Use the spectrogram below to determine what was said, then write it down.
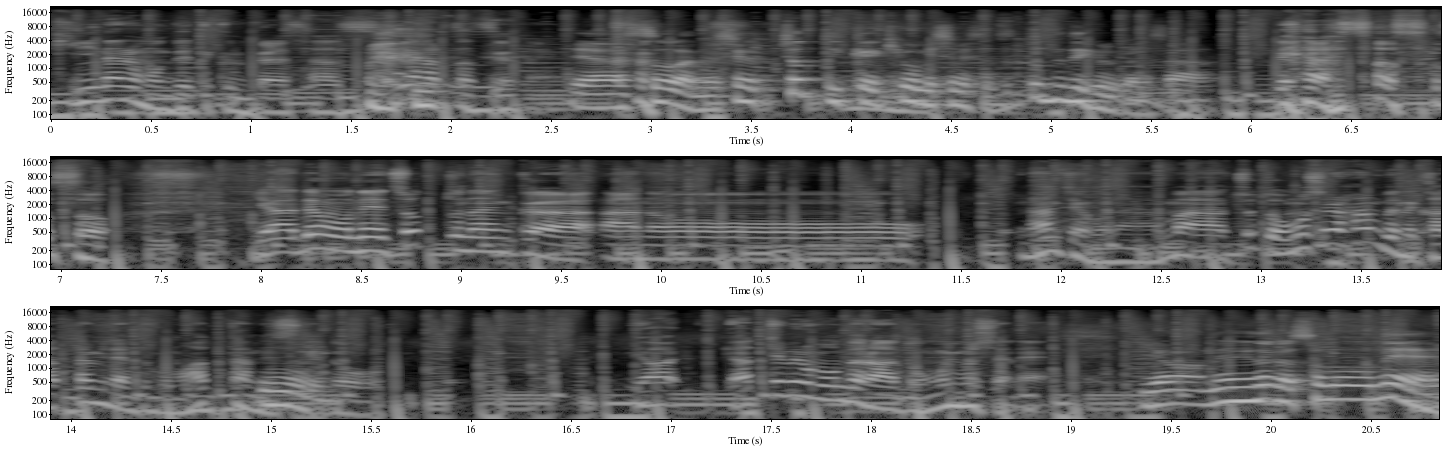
気になるもん出てくるからさすげえ腹立つよね。いやそうだね。しちょっと一回興味示すとずっと出てくるからさ。いやそうそうそう。いやでもねちょっとなんかあのーなんていうのかな。まあちょっと面白い半分で買ったみたいなとこもあったんですけど、いややってみるもんだなと思いましたねいやねだからそのね、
